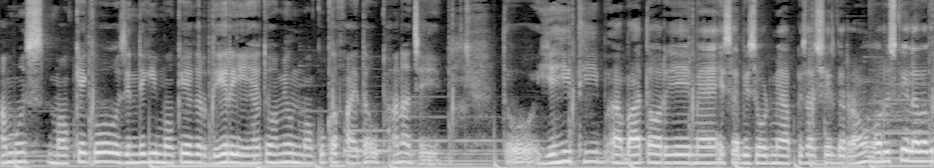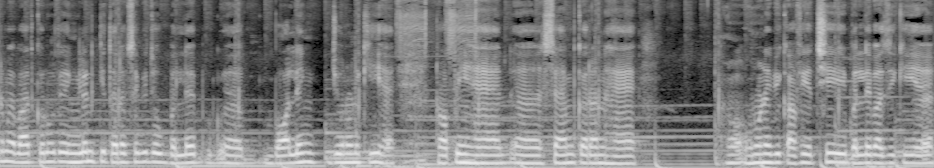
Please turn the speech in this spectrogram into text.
हम उस मौके को, ज़िंदगी मौके अगर दे रही है तो हमें उन मौक़ों का फ़ायदा उठाना चाहिए। तो यही थी बात और ये मैं इस एपिसोड में आपके साथ शेयर कर रहा हूँ। और उसके अलावा अगर मैं बात करूँ तो इंग्लैंड की तरफ़ से भी जो बल्ले बॉलिंग जो उन्होंने की है टॉपी हैं सैम करन है उन्होंने भी काफ़ी अच्छी बल्लेबाजी की है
